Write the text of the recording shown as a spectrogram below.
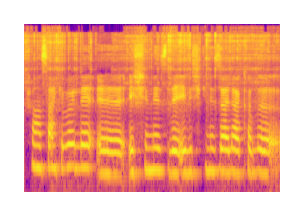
Şu an sanki böyle e, eşinizle ilişkinizle alakalı e,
